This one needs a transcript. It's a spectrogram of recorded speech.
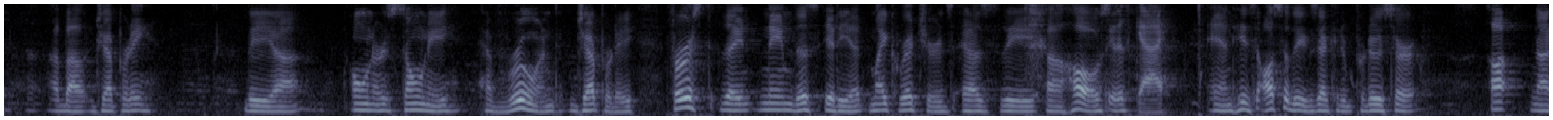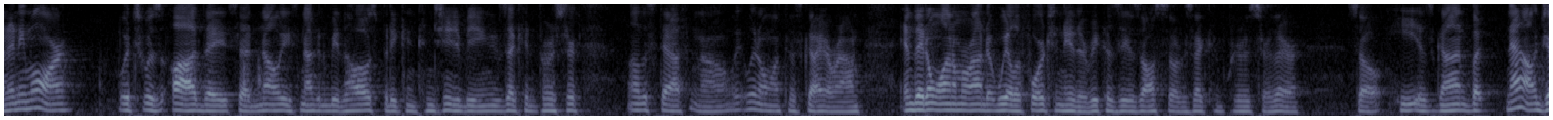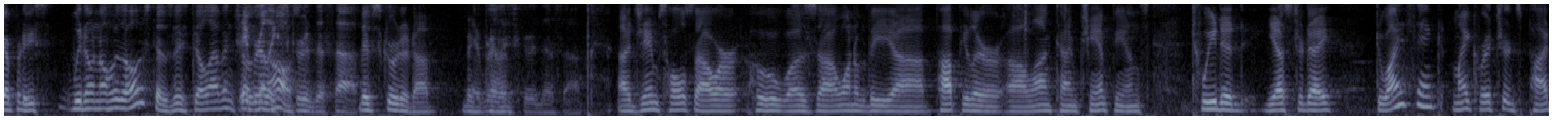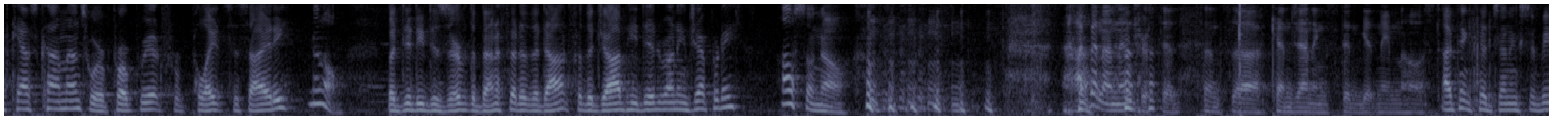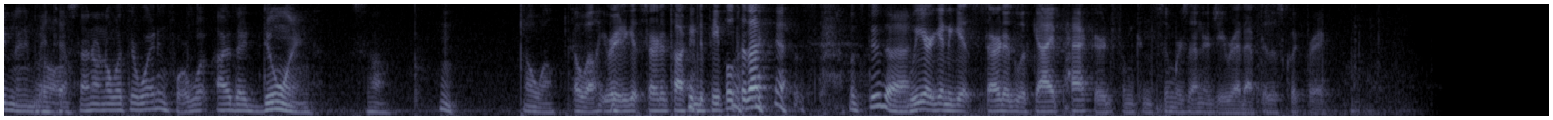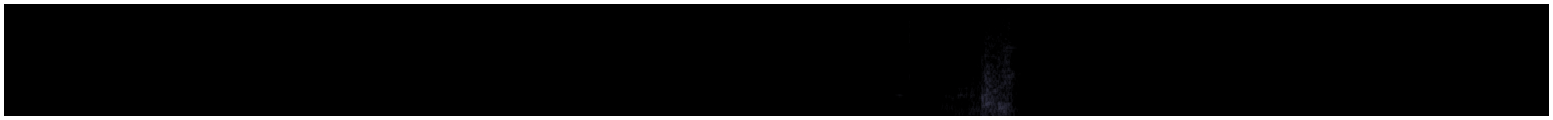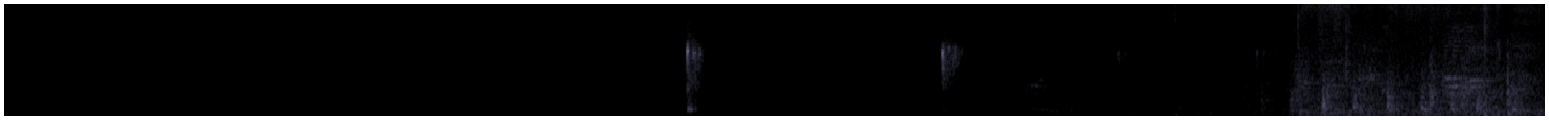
about Jeopardy. The uh, owners, Sony, have ruined Jeopardy. First, they named this idiot, Mike Richards, as the uh, host Look at this guy. and he's also the executive producer. Uh, not anymore, which was odd. They said no, he's not going to be the host, but he can continue to being executive producer. Well, the staff, no, we, we don't want this guy around, and they don't want him around at Wheel of Fortune either because he was also executive producer there. So he is gone. But now Jeopardy, we don't know who the host is. They still haven't chosen They've really host. screwed this up. They've screwed it up big They've time. really screwed this up. Uh, James Holzhauer, who was uh, one of the uh, popular uh, longtime champions, tweeted yesterday Do I think Mike Richards' podcast comments were appropriate for polite society? No. But did he deserve the benefit of the doubt for the job he did running Jeopardy? Also, no. I've been uninterested since uh, Ken Jennings didn't get named the host. I think Ted Jennings should be named the Me too. host. I don't know what they're waiting for. What are they doing? So, hmm. Oh well. Oh well, you ready to get started talking to people today? Yes, let's do that. We are going to get started with Guy Packard from Consumers Energy right after this quick break.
